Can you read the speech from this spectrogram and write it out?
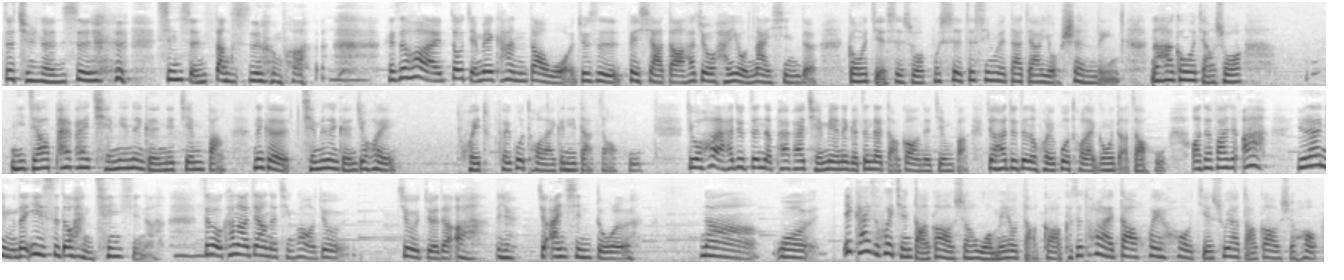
这群人是 心神丧失了吗？可是后来周姐妹看到我就是被吓到，她就很有耐心的跟我解释说，不是，这是因为大家有圣灵。那她跟我讲说，你只要拍拍前面那个人的肩膀，那个前面那个人就会。回回过头来跟你打招呼，结果后来他就真的拍拍前面那个正在祷告人的肩膀，就他就真的回过头来跟我打招呼。哦，才发现啊，原来你们的意识都很清醒啊！所以我看到这样的情况，我就就觉得啊，哎呀，就安心多了。那我一开始会前祷告的时候，我没有祷告，可是后来到会后结束要祷告的时候。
